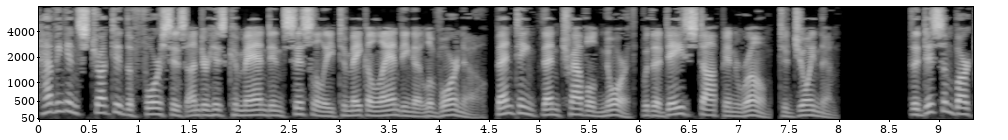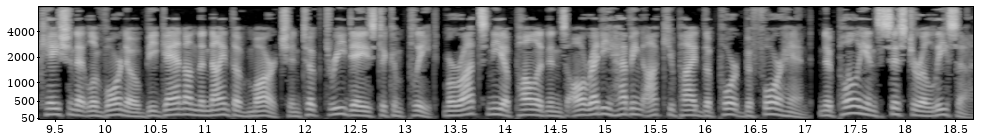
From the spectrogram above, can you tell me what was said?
Having instructed the forces under his command in Sicily to make a landing at Livorno, Bentinck then travelled north, with a day's stop in Rome, to join them. The disembarkation at Livorno began on 9 March and took three days to complete, Murat's Neapolitans already having occupied the port beforehand. Napoleon's sister Elisa,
